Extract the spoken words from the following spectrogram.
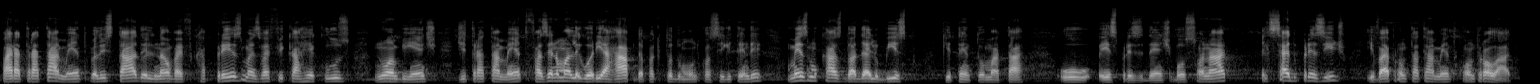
para tratamento pelo Estado. Ele não vai ficar preso, mas vai ficar recluso no ambiente de tratamento, fazendo uma alegoria rápida para que todo mundo consiga entender. O mesmo caso do Adélio Bispo, que tentou matar o ex-presidente Bolsonaro. Ele sai do presídio e vai para um tratamento controlado.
